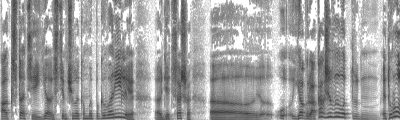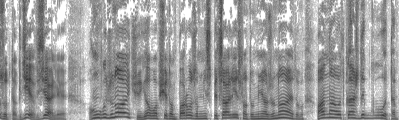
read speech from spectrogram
а, кстати, я с тем человеком мы поговорили, э, дядя Саша, э, я говорю, а как же вы вот эту розу-то где взяли? Он говорит, знаете, я вообще там по розам не специалист, вот у меня жена, это, она вот каждый год там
